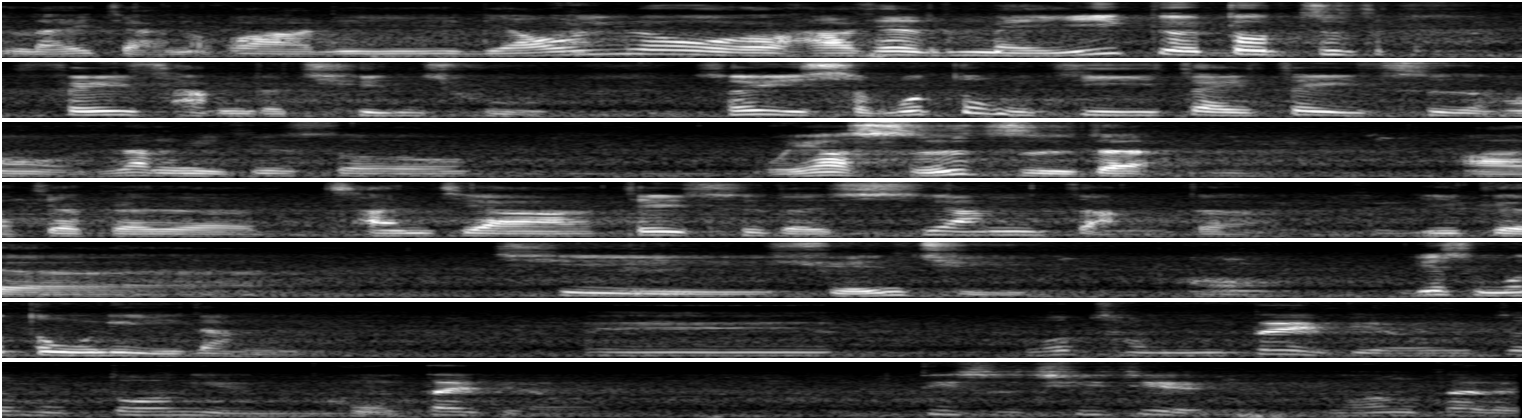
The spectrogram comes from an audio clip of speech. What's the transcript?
来讲的话，你了若好像每一个都知非常的清楚。所以什么动机在这一次哈，让你就说我要实质的啊这个参加这次的乡长的一个去选举哦？有什么动力让你？嗯，我从代表这么多年我代表。第十七届，然后再来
